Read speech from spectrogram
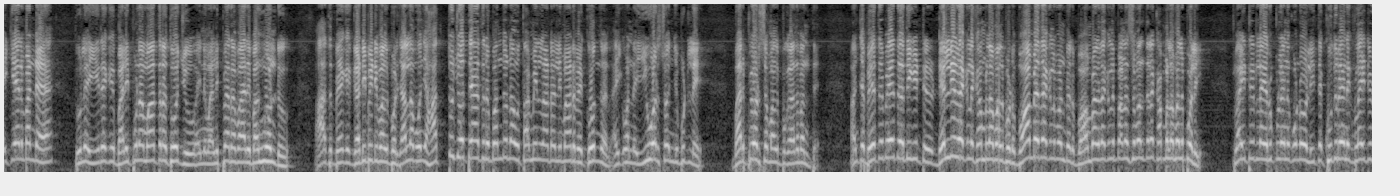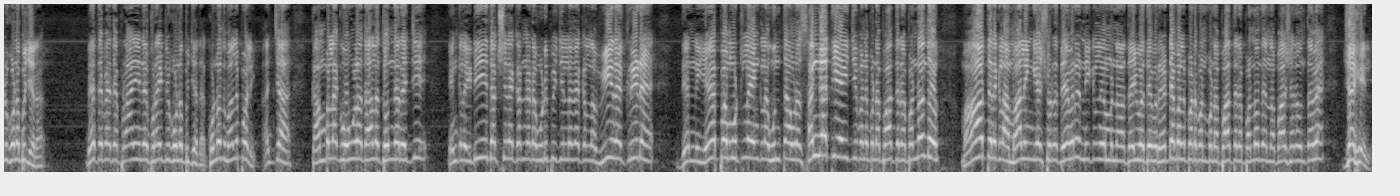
ಐಕೇನು ಬಂಡೆ, ತುಲೆ ಈರೆಗೆ ಬಳಿಪುಣ ಮಾತ್ರ ತೋಜು, ಇನ್ನು ಮಲಿಪೇರ ಬಾರಿ ಬಂಗೊಂಡು ಆತ ಬೇಗ ಗಡಿಬಿಡಿ ಮಲ್ಪಡ್ಜು ಅಲ್ಲ ಒಂದು ಹತ್ತು ಜೊತೆ ಆದ್ರೆ ಬಂದು ನಾವು ತಮಿಳ್ನಾಡಲ್ಲಿ ಮಾಡಬೇಕು ಅಂದ ಐಕ್ ಬಂಡೆ ಈ ವರ್ಷ ಒಂದು ಬಿಡ್ಲೆ, ಬರ್ಪಿ ವರ್ಷ ಮಲ್ಪುಗ ಅಂದ ಅಂಚ ಬೇತೆ ಬೇತೆ ಅದಿಗಿಟ್ಟು ಡೆಲ್ಲಿ ದಾಖಲೆ ಕಂಬಳ ಮಲ್ಪಡು ಬಾಂಬೆ ದಾಖಲೆ ಬಂದ್ಬೇರು ಬಾಂಬೆ ದಾಖಲೆ ಬಣಸ ಮಲ್ತಾರೆ ಕಂಬಳ ಮಲ್ಪೊಲಿ ಫ್ಲೈಟ್ ಇರ್ಲ ಏರೋಪ್ಲೇನ್ ಕೊಂಡೋಗ್ಲಿ ಇತ್ತೆ ಕುದುರೆನಿಗೆ ಫ್ಲೈಟ್ ಇಡ್ಕೊಂಡು ಪೂಜಾರ ಬೇತೆ ಬೇತೆ ಪ್ರಾಣಿನ ಫ್ಲೈಟ್ ಇಡ್ಕೊಂಡು ಪೂಜಾರ ಕೊಂಡೋದು ಮಲ್ಪೊಲಿ ಅಂಚ ಕಂಬಳಕ್ಕೆ ಹೋಗುಳದಾಲ ತೊಂದರೆ ಅಜ್ಜಿ ಎಂಕಲ ಇಡೀ ದಕ್ಷಿಣ ಕನ್ನಡ ಉಡುಪಿ ಜಿಲ್ಲೆದಾಗಲ್ಲ ವೀರ ಕ್ರೀಡೆ ದೆನ್ ಏಪ ಮುಟ್ಲ ಎಂಕಲ ಉಂತಾವಣ ಸಂಗತಿಯೇ ಇಜ್ಜಿ ಬನ ಬನ ಪಾತ್ರ ಪಂಡೊಂದು ಮಾತರಗಳ ಮಾಲಿಂಗೇಶ್ವರ ದೇವರ ನಿಖಿಲ ನಮ್ಮನ್ನ ದೈವ ದೇವರು ಎಡ್ಡೆ ಮಲ್ಪಡ ಬಣ್ಣ ಪಾತ್ರ ಪಂಡೊಂದು ಎನ್ನ ಭಾಷಣ ಉಂತವೆ ಜೈ ಹಿಂದ್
